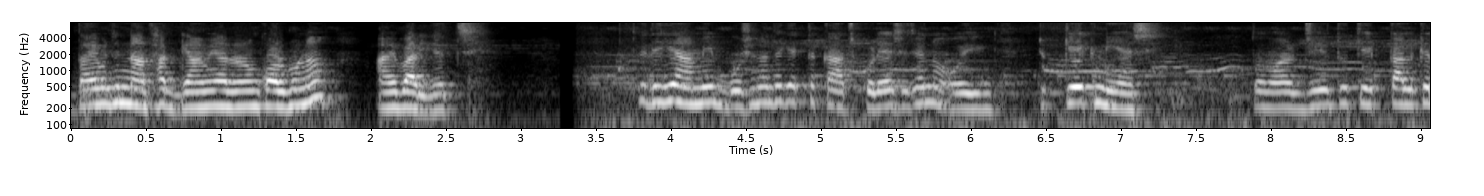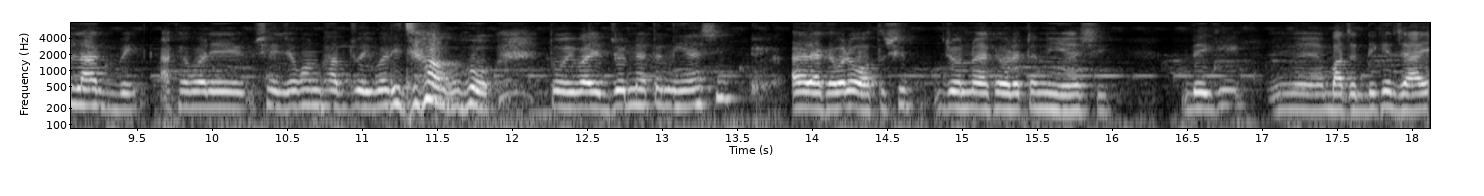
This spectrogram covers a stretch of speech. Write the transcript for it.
তাই বলছি না থাকবে আমি আর এরকম করব না। আমি বাড়ি যাচ্ছি। দেখি আমি বসে না থেকে একটা কাজ করে আসি, জানো? ওই একটু কেক নিয়ে আসি। তোমার যেহেতু কেক কালকে লাগবে, একেবারে সেই যখন ভাবছ ওই বাড়ি যাব, তো ওই বাড়ির জন্য একটা নিয়ে আসি, আর একেবারে অতসীর জন্য একেবারে একটা নিয়ে আসি। দেখি বাজার দিকে যাই,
